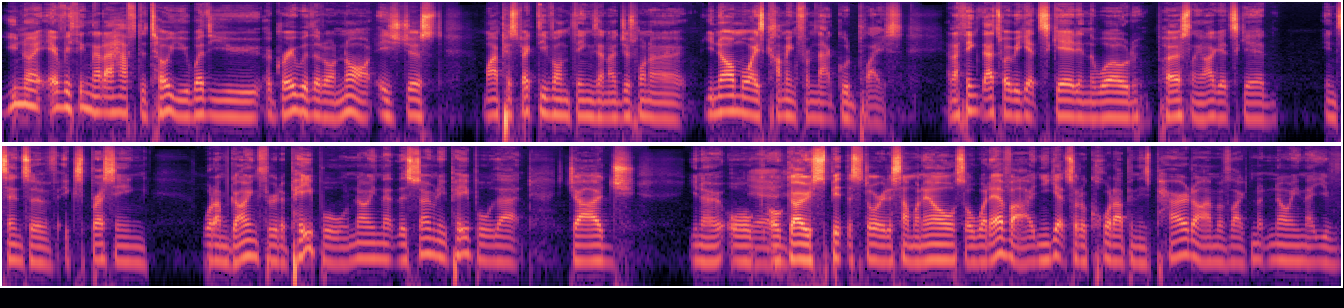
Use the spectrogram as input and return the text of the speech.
You know everything that I have to tell you, whether you agree with it or not, is just my perspective on things, and I just want to. You know, I'm always coming from that good place, and I think that's where we get scared in the world. Personally, I get scared in sense of expressing what I'm going through to people, knowing that there's so many people that judge, you know, or Yeah. or go spit the story to someone else or whatever, and you get sort of caught up in this paradigm of like knowing that you've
